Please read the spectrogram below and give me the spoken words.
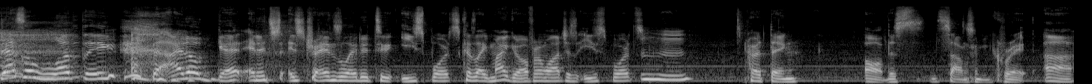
that's the one thing that I don't get. And it's it's translated to esports. Because, like, my girlfriend watches esports. Mm-hmm. Her thing. Oh, this sounds gonna be great. Uh,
